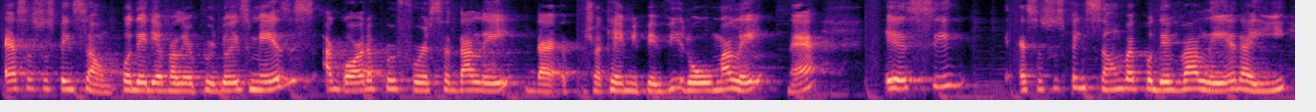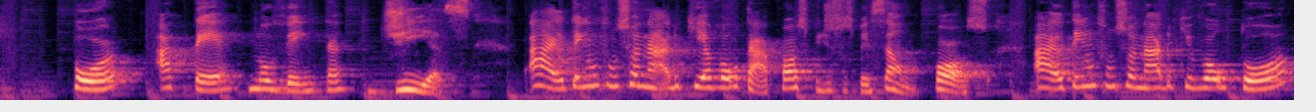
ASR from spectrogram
essa suspensão poderia valer por dois meses, agora, por força da lei, da, já que a MP virou uma lei, né? Esse, essa suspensão vai poder valer aí por até 90 dias. Ah, eu tenho um funcionário que ia voltar. Posso pedir suspensão? Posso. Ah, eu tenho um funcionário que voltou,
